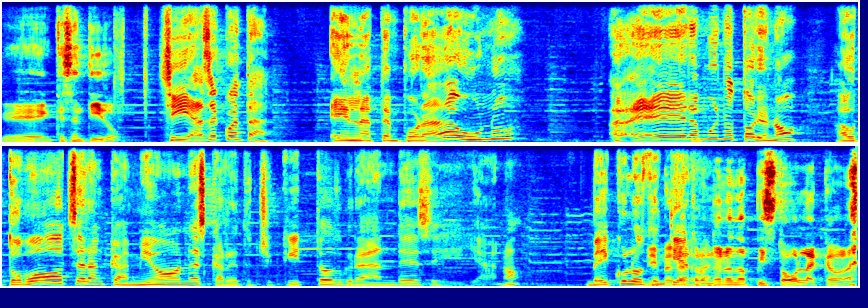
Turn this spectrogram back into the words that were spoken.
Eh, ¿En qué sentido? Sí, haz de cuenta. En la temporada 1 eh, era muy notorio, ¿no? Autobots eran camiones, carretos chiquitos, grandes y ya, ¿no? Vehículos Mi de tierra. era una pistola, cabrón.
